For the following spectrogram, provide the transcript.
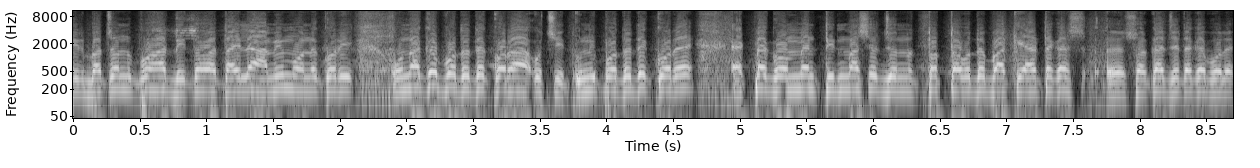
নির্বাচন উপহার দিতে হয়, তাইলে আমি মনে করি ওনাকে পদত্যাগ করা উচিত। উনি পদত্যাগ করে একটা গভর্নমেন্ট তিন মাসের জন্য তত্ত্বাবধায়ক বা কেয়ারটেকার সরকার যেটাকে বলে,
